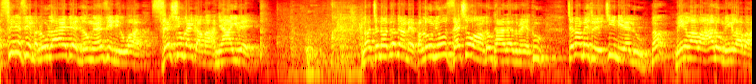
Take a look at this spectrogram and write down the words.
အစင်းအစင်းမလိုလားတဲ့လုပ်ငန်းစဉ်တွေကဇက်ရှုပ်လိုက်တာမှအများကြီးပဲနော်ကျွန်တော်ပြောပြမယ်ဘယ်လိုမျိုးဇက်ရှုပ်အောင်လုပ်ထားလဲဆိုရင်အခုကျွန်တော်မိတ်ဆွေကြည့်နေတဲ့လူနော်မင်္ဂလာပါအားလုံးမင်္ဂလာပါ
